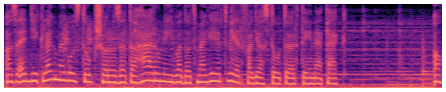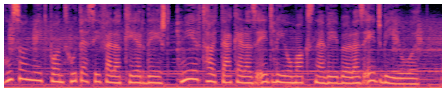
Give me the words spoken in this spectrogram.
Az egyik legmegosztóbb sorozat a három évadot megért vérfagyasztó történetek. A 24.hu teszi fel a kérdést, miért hagyták el az HBO Max nevéből az HBO-t.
